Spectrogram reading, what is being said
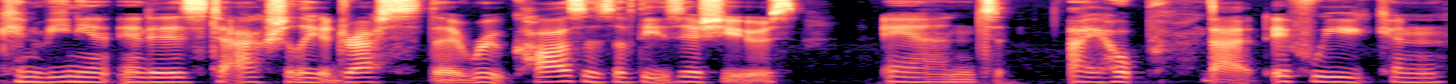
convenient it is to actually address the root causes of these issues. And I hope that if we can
